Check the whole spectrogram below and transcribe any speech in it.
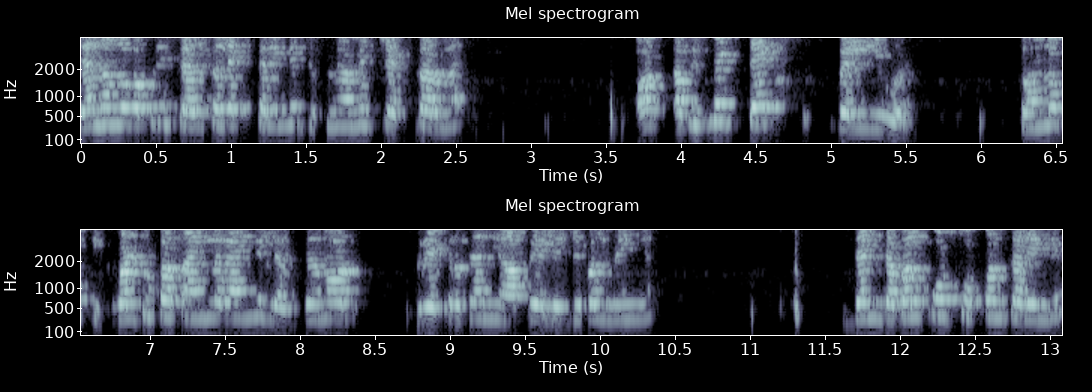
देन हम लोग अपनी सेल सेलेक्ट करेंगे जिसमें हमें चेक करना है। और अब इसमें टेक्स वैल्यू है। तो हम लोग इक्वल टू का साइन लगाएँगे लेस देन और ग्रेटर देन यहाँ पे एलिजिबल नहीं है। देन डबल कोट्स ओपन करेंगे।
